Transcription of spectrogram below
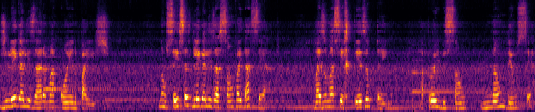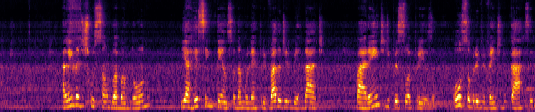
de legalizar a maconha no país. Não sei se a legalização vai dar certo, mas uma certeza eu tenho: a proibição não deu certo. Além da discussão do abandono e a ressentença da mulher privada de liberdade, parente de pessoa presa ou sobrevivente do cárcere,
